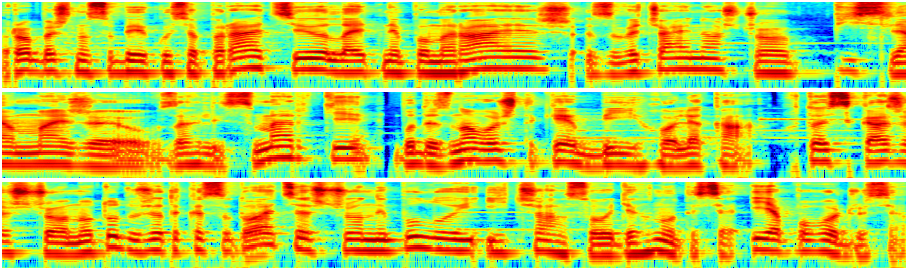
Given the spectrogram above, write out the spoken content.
Робиш на собі якусь операцію, ледь не помираєш. Звичайно, що після майже взагалі смерті буде знову ж таки бій голяка. Хтось скаже, що ну тут вже така ситуація, що не було і часу одягнутися, і я погоджуся.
